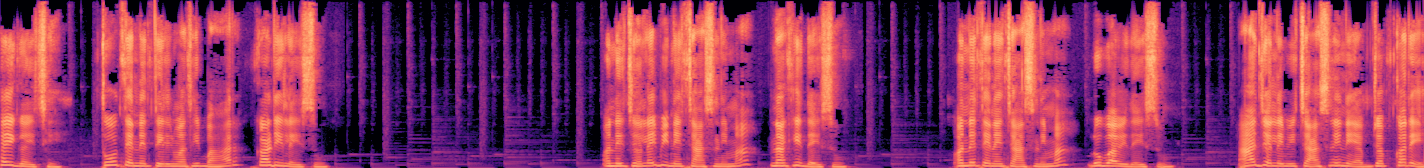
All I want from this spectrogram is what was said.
થઈ ગઈ છે. તો તેને તેલમાંથી બહાર કાઢી લઈશું. અને જલેબીને ચાસણીમાં નાખી દઈશું. અને તેને ચાસણીમાં ડૂબાવી દઈશું. આ જલેબી ચાસણીને એબ્ઝોર્બ કરે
